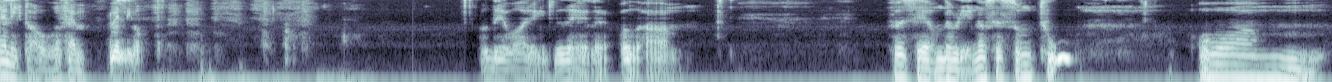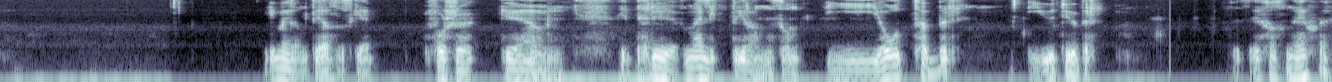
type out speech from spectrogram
Jeg likte alle fem veldig godt. Og det var egentlig det hele. Og da får vi se om det blir noe sesong to. Og i mellomtida så skal jeg forsøke Vi prøver meg litt grann som youtubber YouTuber. Får vi se åssen det går.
